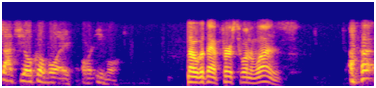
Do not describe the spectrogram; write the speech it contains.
Shachihoko Boy or Evil? No, but that first one was. I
